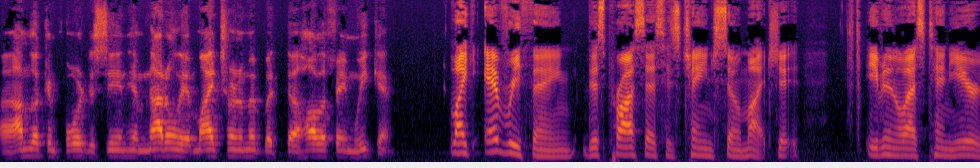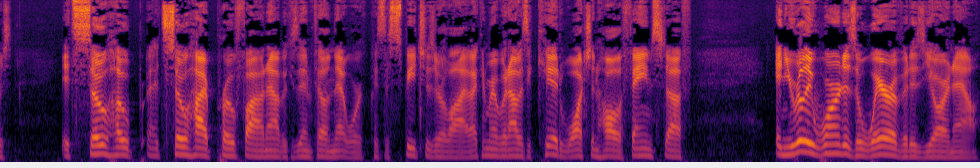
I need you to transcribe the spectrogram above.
uh, I'm looking forward to seeing him not only at my tournament but the Hall of Fame weekend. Like everything, this process has changed so much. It, even in the last ten years, it's so hope it's so high profile now because NFL Network because the speeches are live. I can remember when I was a kid watching Hall of Fame stuff, and you really weren't as aware of it as you are now.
